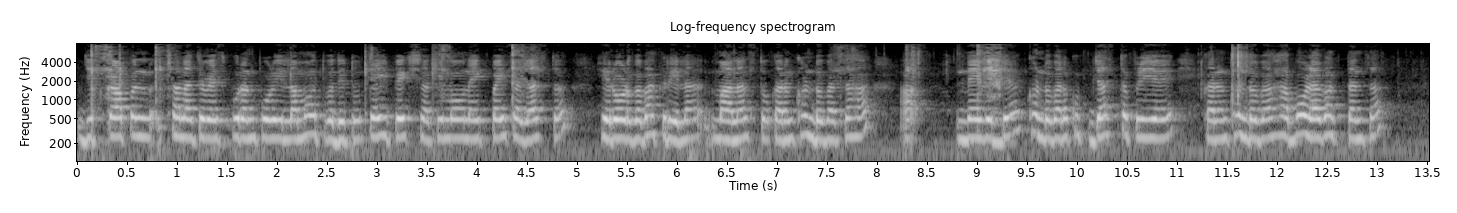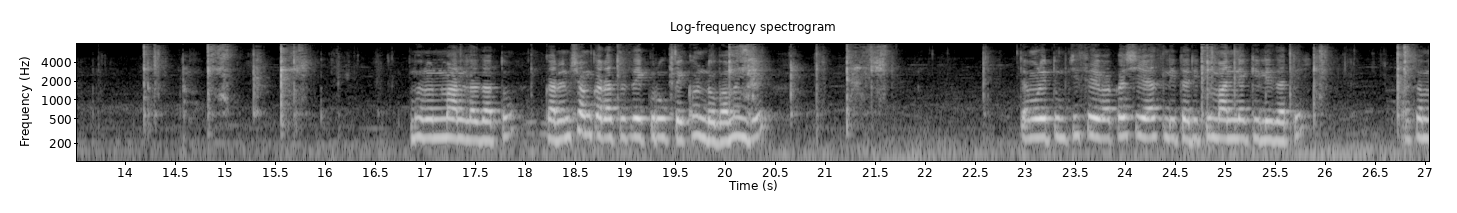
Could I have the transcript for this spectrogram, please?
जितकं आपण सणाच्या वेळेस पुरणपोळीला महत्त्व देतो त्याहीपेक्षा किंवा एक पैसा जास्त हे रोडग भाकरीला मान असतो. कारण खंडोबाचा हा नैवेद्य खंडोबाला खूप जास्त प्रिय आहे. कारण खंडोबा हा भोळ्या भक्तांचा म्हणून मानला जातो. कारण शंकराचंच एक रूप आहे खंडोबा म्हणजे. त्यामुळे तुमची सेवा कशी असली तरी ती मान्य केली जाते. असं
